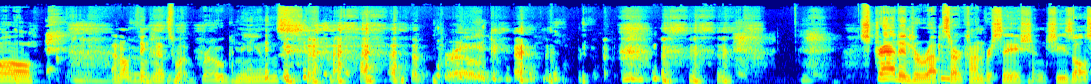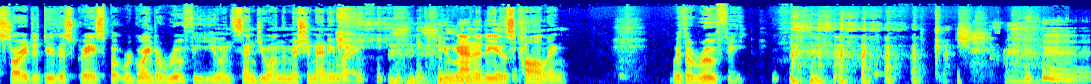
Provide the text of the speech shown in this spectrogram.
all. I don't think that's what brogue means. Brogue. Stratt interrupts our conversation. She's all sorry to do this, Grace, but we're going to roofie you and send you on the mission anyway. Humanity is calling with a roofie. Gosh.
